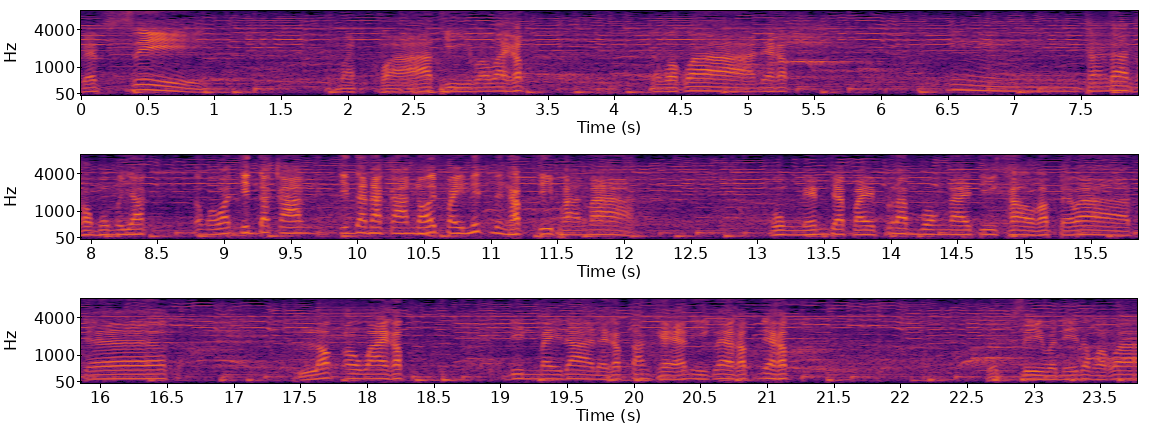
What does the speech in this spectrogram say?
เบปซี่หมัดขวาทีบเอาไว้ครับต้องบอกว่าเนี่ยครับ ทางด้านของภูมิยักษ์ต้องบอกว่าจินตการจินตนาการน้อยไปนิดหนึ่งครับที่ผ่านมามุ่งเน้นจะไปปล้ำวงในตีเข่าครับ แต่ว่าเจอล็อกเอาไว้ครับ ดินไม่ได้เลยครับ ตั้งแขนอีกแล้วครับเนี่ยครับเบปซี่วันนี้ต้องบอกว่า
